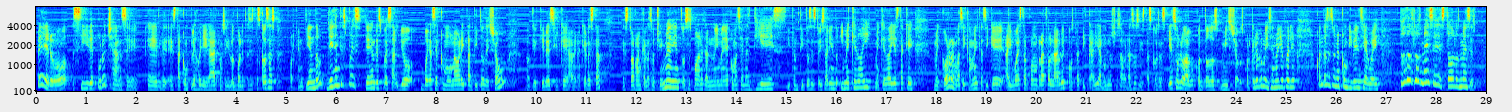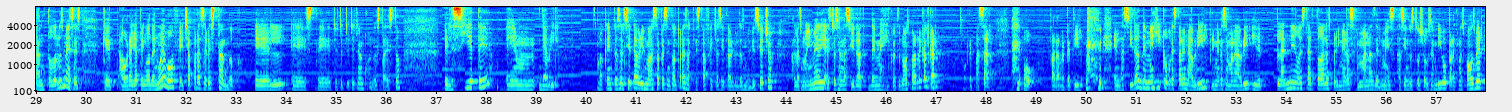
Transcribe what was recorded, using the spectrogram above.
Pero si de puro chance eh, está complejo llegar, conseguir los boletos y estas cosas, porque entiendo, lleguen después, lleguen después. Yo voy a hacer como una hora y tantito de show, lo que quiere decir que a ver a qué hora está. Esto arranca a las ocho y media, entonces pongan a las nueve y media como hacia las diez y tantitos estoy saliendo y me quedo ahí, me quedo ahí hasta que me corren básicamente. Así que ahí voy a estar por un rato largo y podemos platicar y darnos nuestros abrazos y estas cosas. Y eso lo hago con todos mis shows, porque luego me dicen, oye, Ophelio, ¿cuándo haces una convivencia, güey? todos los meses, todos los meses, tan todos los meses que ahora ya tengo de nuevo fecha para hacer stand up. El este cuando está esto, el 7 em, de abril. Ok, entonces el 7 de abril me va a estar presentando otra vez aquí esta fecha 7 de abril 2018 a las 9 y media. Esto es en la Ciudad de México. Entonces vamos para recalcar o repasar o para repetir, en la Ciudad de México voy a estar en abril, primera semana de abril y de planeo estar todas las primeras semanas del mes haciendo estos shows en vivo para que nos podamos ver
